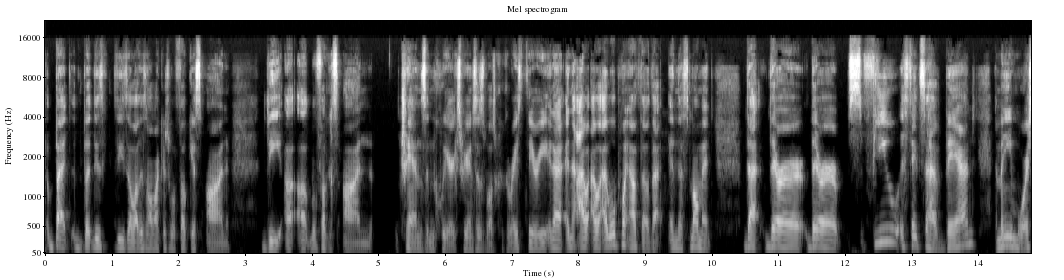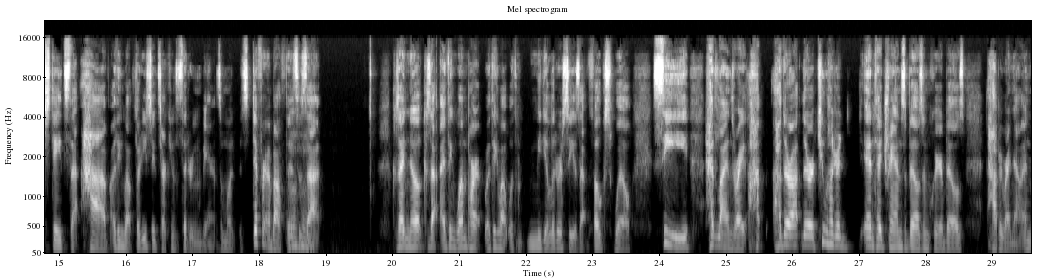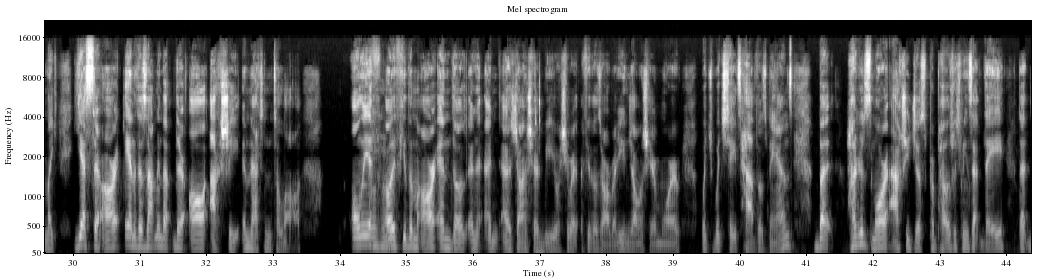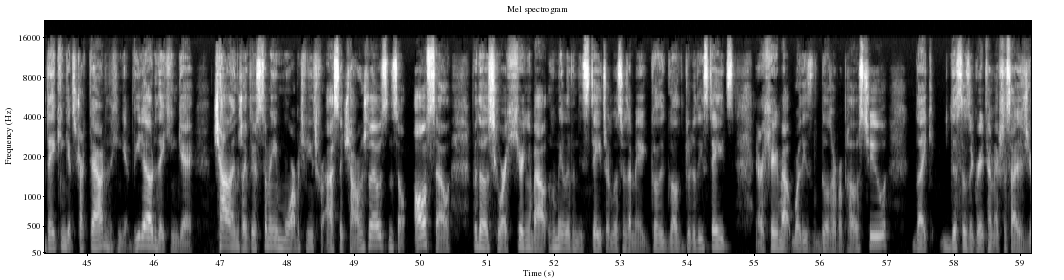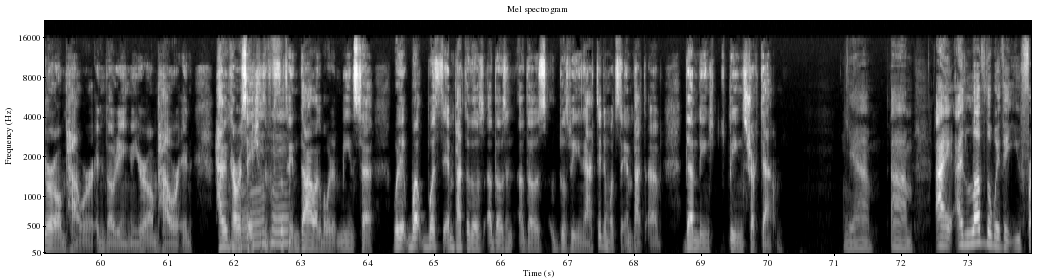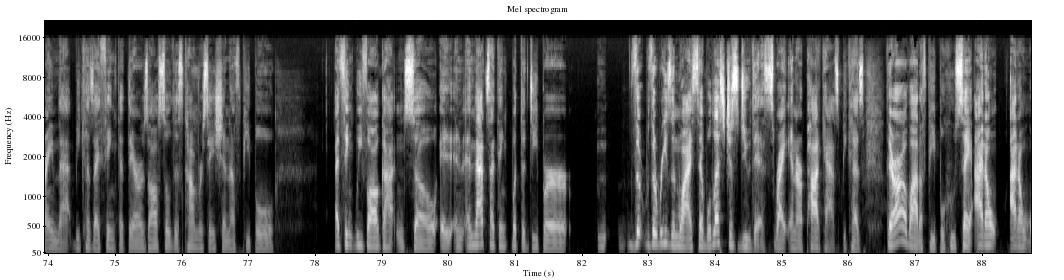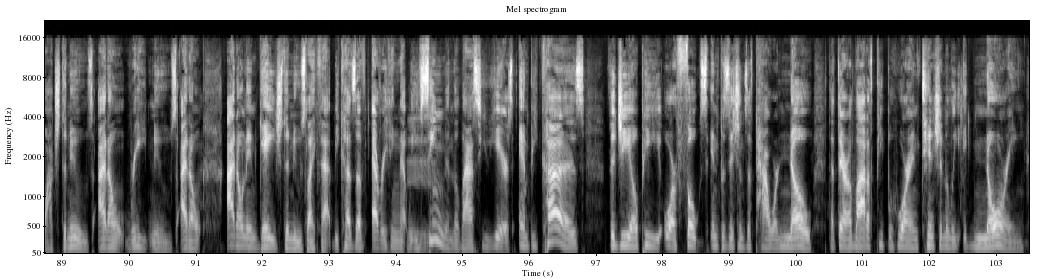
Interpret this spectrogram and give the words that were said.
but but these these a lot of these lawmakers will focus on the uh, uh, will focus on trans and queer experiences as well as critical race theory. And I, and I, I will point out though that in this moment that there are there are few states that have banned and many more states that have. I think about thirty states are considering bans. And what's different about this mm-hmm. is that because I know because I think one part I think about with media literacy is that folks will see headlines right. There are there are 200 anti-trans bills and queer bills happening right now, and like yes, there are, and it does not mean that they're all actually enacted into law. Only if mm-hmm. only a few of them are, and those and, and as Jon shared, we share a few of those are already, and Jon will share more which which states have those bans. But hundreds more actually just proposed, which means that they that they can get struck down, they can get vetoed, they can get challenged. Like there's so many more opportunities for us to challenge those. And so also for those who are hearing about who may live in these states or listeners that may go go go to these states and are hearing about where these bills are proposed to, like this is a great time to exercise your own power in voting and your own power in having conversations mm-hmm. and facilitating dialogue about what it means to what it what what's the impact of those of those of those bills being enacted and what's the impact of them being being struck down. Yeah. Um, I I love the way that you frame that because I think that there is also this conversation of people. I think we've all gotten so, and and that's I think what the deeper the the reason why I said, well, let's just do this right in our podcast because there are a lot of people who say, I don't I don't watch the news, I don't read news, I don't I don't engage the news like that because of everything that we've mm. seen in the last few years, and because the GOP or folks in positions of power know that there are a lot of people who are intentionally ignoring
